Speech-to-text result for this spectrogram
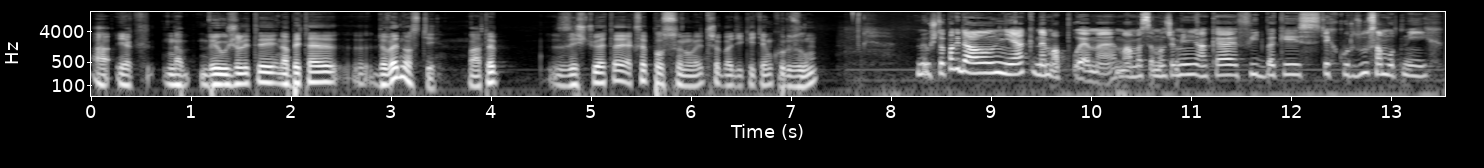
A jak na, využili ty nabité eh, dovednosti? Máte, zjišťujete, jak se posunuli třeba díky těm kurzům? My už to pak dál nějak nemapujeme. Máme samozřejmě nějaké feedbacky z těch kurzů samotných,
